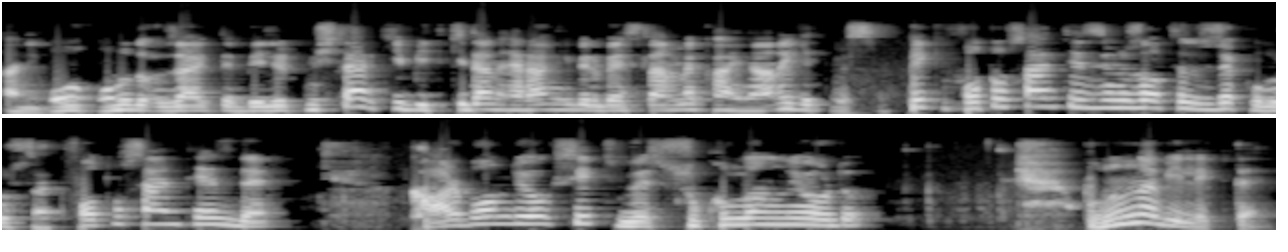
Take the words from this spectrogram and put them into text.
Hani onu da özellikle belirtmişler ki bitkiden herhangi bir beslenme kaynağına gitmesin. Peki fotosentezimizi hatırlayacak olursak. Fotosentezde karbondioksit ve su kullanılıyordu. Bununla birlikte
